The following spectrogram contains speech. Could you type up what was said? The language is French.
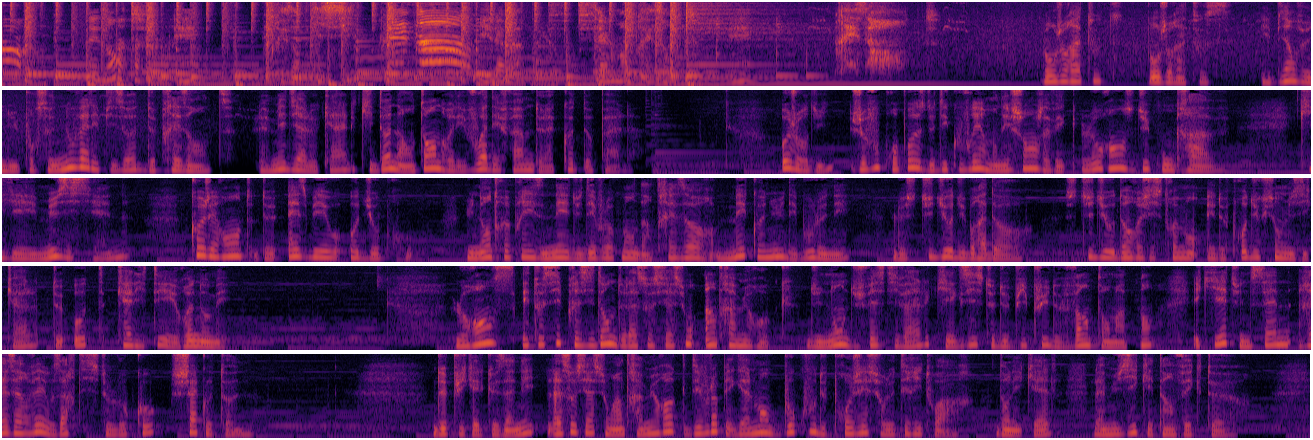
Bonjour à toutes, bonjour à tous, et bienvenue pour ce nouvel épisode de Présente, le média local qui donne à entendre les voix des femmes de la Côte d'Opale. Aujourd'hui, je vous propose de découvrir mon échange avec Laurence Dupont-Grave, qui est musicienne, co-gérante de SBO Audio Pro, une entreprise née du développement d'un trésor méconnu des Boulonnais, le Studio du Bras d'Or, studio d'enregistrement et de production musicale de haute qualité et renommée. Laurence est aussi présidente de l'association Intramuroc, du nom du festival qui existe depuis plus de 20 ans maintenant et qui est une scène réservée aux artistes locaux chaque automne. Depuis quelques années, l'association Intramuroc développe également beaucoup de projets sur le territoire, dans lesquels la musique est un vecteur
